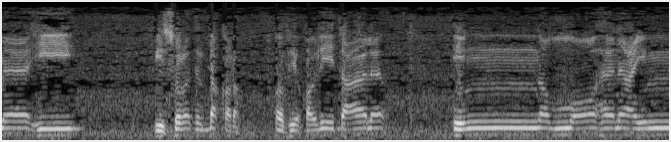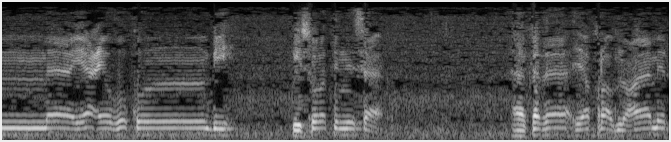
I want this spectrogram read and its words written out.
ما هي. في سورة البقرة. وفي قوله تعالى إن الله نعم ما يعظكم به. في سورة النساء. هكذا يقرأ ابن عامر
